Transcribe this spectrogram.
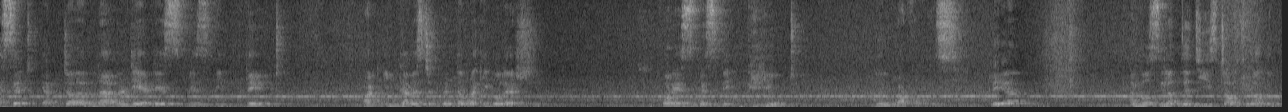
asset, capital and liability at a specific date. But income statement আমরা কি বলে আসছি for a specific period your performance. Clear? আমি বলছিলাম যে জিসটা আলোচনা করব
